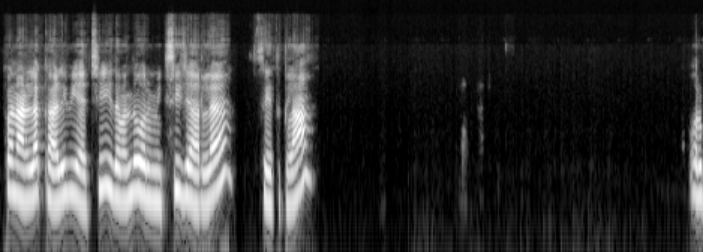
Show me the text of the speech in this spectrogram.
இப்போ நல்லா கழுவியாச்சு. இதை வந்து ஒரு மிக்சி ஜாரில் சேர்த்துக்கலாம். ஒரு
